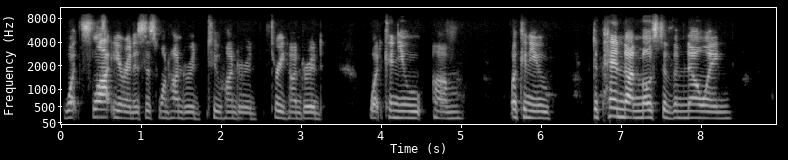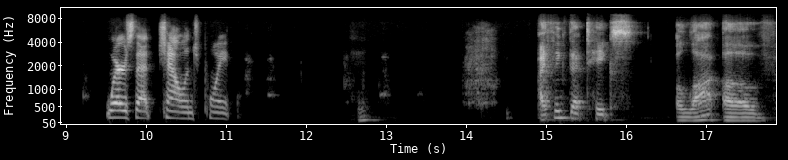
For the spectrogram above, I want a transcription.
what slot you're in. Is this 100, 200, 300? What can you, um, what can you depend on most of them knowing where's that challenge point? I think that takes a lot of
